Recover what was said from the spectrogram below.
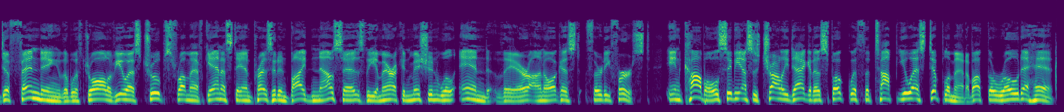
Defending the withdrawal of U.S. troops from Afghanistan, President Biden now says the American mission will end there on August 31st. In Kabul, CBS's Charlie D'Agata spoke with the top U.S. diplomat about the road ahead.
